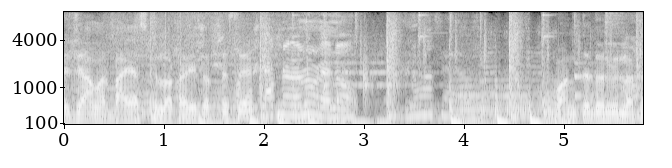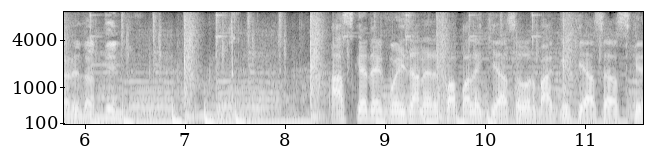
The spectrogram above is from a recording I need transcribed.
এই যে আমার ভাই আজকে লটারি ধরতেছে। কোনতে ধরবি লটারি ধর। আজকে দেখব ইজানের কপালে কি আছে ওর ভাগ্যে কি আছে আজকে।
